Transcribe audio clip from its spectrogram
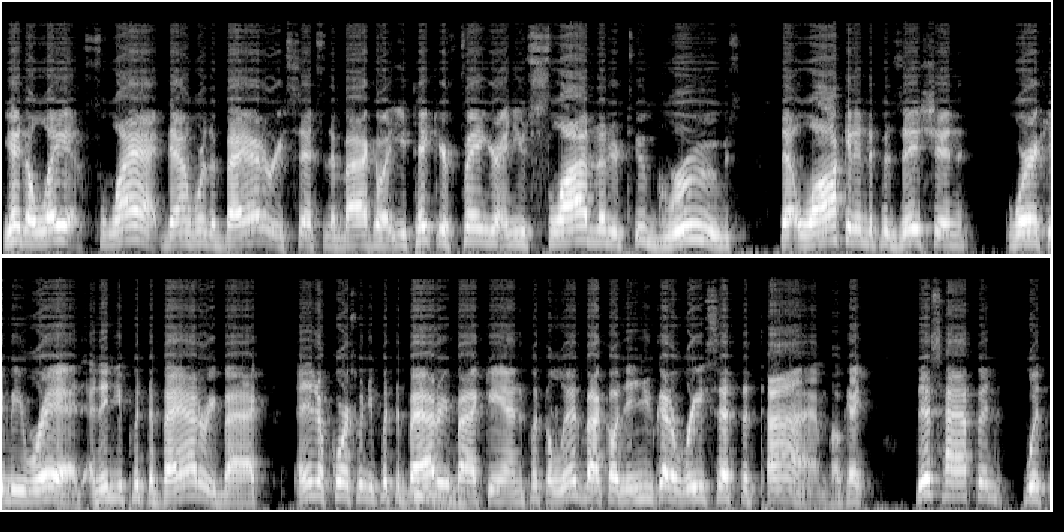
you had to lay it flat down where the battery sits in the back of it. You take your finger and you slide it under two grooves that lock it into position where it can be read. And then you put the battery back. And then, of course, when you put the battery mm-hmm. back in, and put the lid back on, then you've got to reset the time. Okay? This happened with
